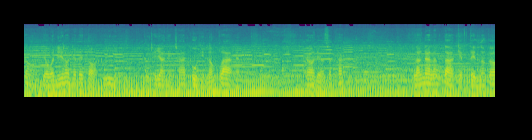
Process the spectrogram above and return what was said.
ก็เดี๋ยววันนี้เราจะไปต่อที่อุทยานแห่งชาติภูหินล่องกล้านะก็เดี๋ยวสักพักล้างหน้าล้างตาเก็บเต็นท์แล้วก็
